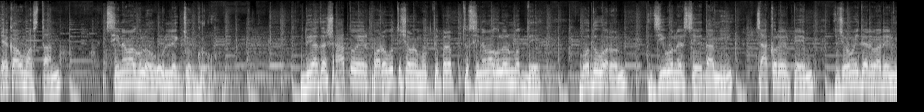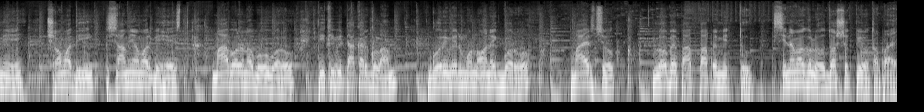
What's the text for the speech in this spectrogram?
টেকাও মাস্তান সিনেমাগুলো উল্লেখযোগ্য। দুই সাত ও এর পরবর্তী সময়ে মুক্তিপ্রাপ্ত সিনেমাগুলোর মধ্যে বধুবরণ, জীবনের চেয়ে দামি, চাকরের প্রেম, জমিদার বাড়ির মেয়ে, সমাধি, স্বামী আমার বেহেস্ত, মা বড় না বউ বড়, পৃথিবী টাকার গোলাম, গরিবের মন অনেক বড়, মায়ের চোখ, লোভে পাপ, পাপে মৃত্যু, সিনেমাগুলো দর্শক প্রিয়তা পায়।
